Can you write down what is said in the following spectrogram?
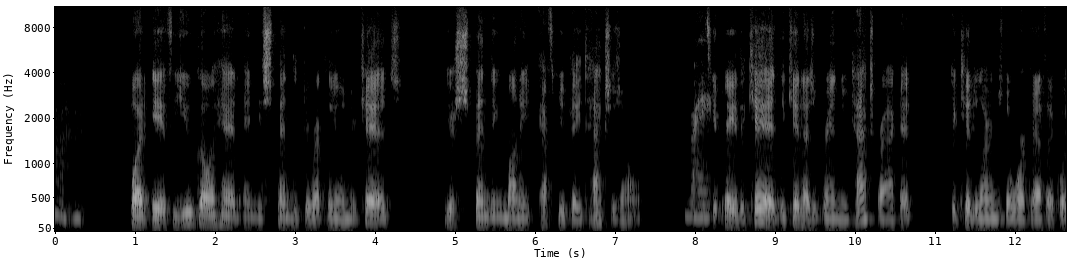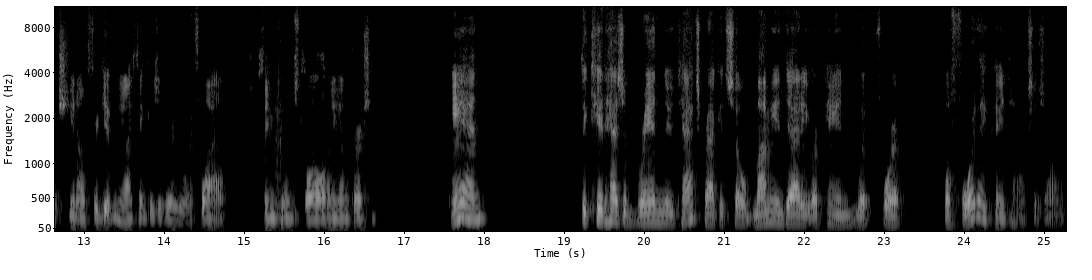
Mhm. But if you go ahead and you spend it directly on your kids, you're spending money after you pay taxes on it. Right. If you pay the kid, the kid has a brand new tax bracket. The kid learns the work ethic, which, you know, forgive me, I think is a very worthwhile thing to Mhm. install on a young person. And the kid has a brand new tax bracket, so mommy and daddy are paying for it before they pay taxes on it.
